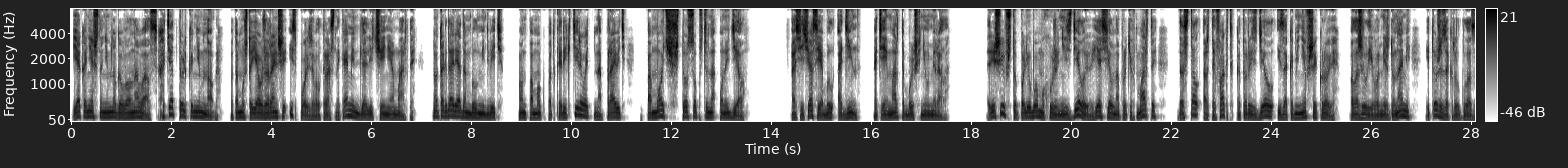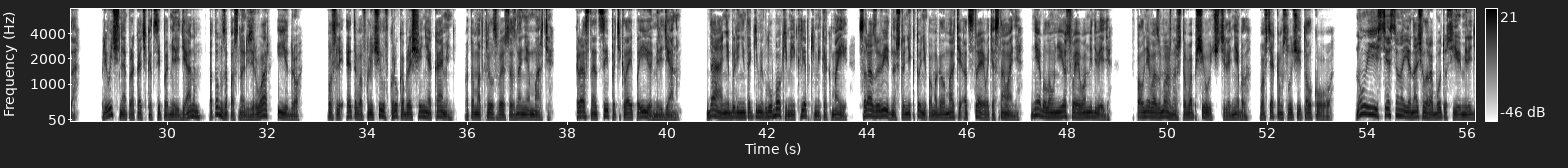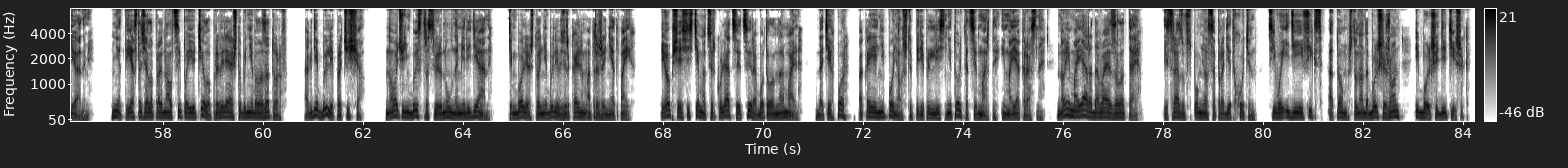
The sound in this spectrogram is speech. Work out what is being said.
Я, конечно, немного волновался, хотя только немного, потому что я уже раньше использовал красный камень для лечения Марты. Но тогда рядом был медведь. Он помог подкорректировать, направить, помочь, что, собственно, он и делал. А сейчас я был один, хотя и Марта больше не умирала. Решив, что по-любому хуже не сделаю, я сел напротив Марты, достал артефакт, который сделал из окаменевшей крови, положил его между нами и тоже закрыл глаза. Привычная прокачка ЦИ по меридианам, потом запасной резервуар и ядро. После этого включил в круг обращения камень, потом открыл свое сознание Марте. Красная ЦИ потекла и по ее меридианам. Да, они были не такими глубокими и крепкими, как мои. Сразу видно, что никто не помогал Марте отстраивать основания. Не было у нее своего медведя. Вполне возможно, что вообще учителя не было. Во всяком случае, толкового. Ну и, естественно, я начал работу с ее меридианами. Нет, я сначала прогнал ЦИ по ее телу, проверяя, чтобы не было заторов. А где были, прочищал. Но очень быстро свернул на меридианы. Тем более, что они были в зеркальном отражении от моих и общая система циркуляции ЦИ работала нормально, до тех пор, пока я не понял, что переплелись не только ЦИ Марты и моя красная, но и моя родовая золотая. И сразу вспомнился про дед Хотин с его идеей фикс о том, что надо больше жен и больше детишек.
